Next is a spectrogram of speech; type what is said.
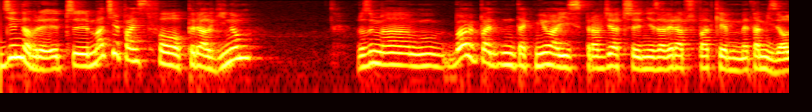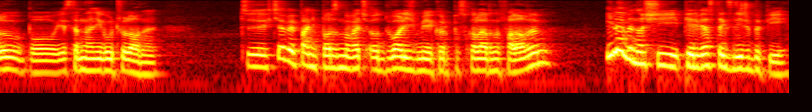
Dzień dobry, czy macie Państwo pyralginum? Rozumiem, a byłaby Pani tak miła i sprawdziła, czy nie zawiera przypadkiem metamizolu, bo jestem na niego uczulony. Czy chciałaby Pani porozmawiać o dualizmie korpuskularno-falowym? Ile wynosi pierwiastek z liczby pi?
